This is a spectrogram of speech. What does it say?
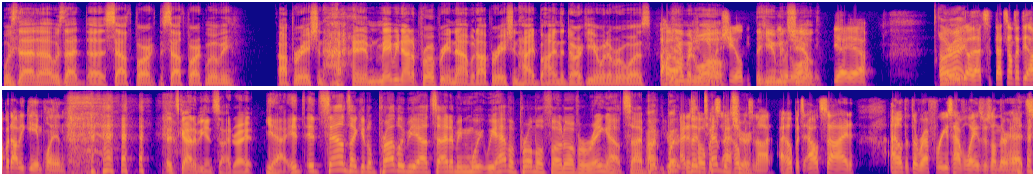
Was that uh, was that uh, South Park, the South Park movie? Operation maybe not appropriate now, but Operation Hide Behind the Darky or whatever it was. Uh, the human wall, Human Shield. the human, Human wall. shield. Yeah, yeah. All there right. you go. That's that sounds like the Abu Dhabi game plan. It's got to be inside, right? Yeah, it, it sounds like it'll probably be outside. I mean, we, we have a promo photo of a ring outside, but, but I just the hope it's, I hope it's not. I hope it's outside. I hope that the referees have lasers on their heads.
